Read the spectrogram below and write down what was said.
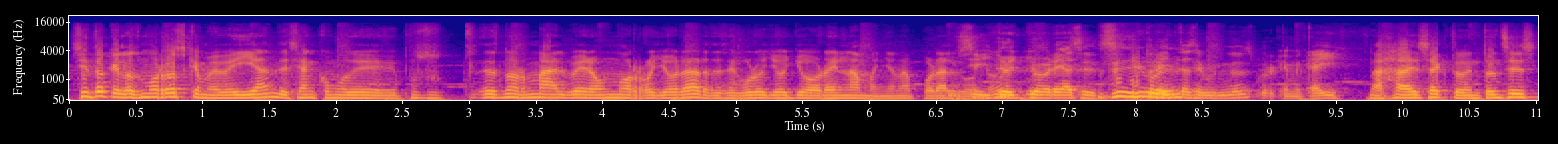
siento que los morros que me veían decían como de, pues, es normal ver a un morro llorar, de seguro yo lloré en la mañana por algo, sí, ¿no? yo lloré hace Sí, güey. 30 segundos porque me caí. Ajá, exacto, entonces...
